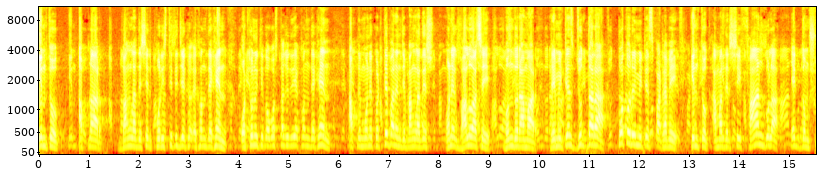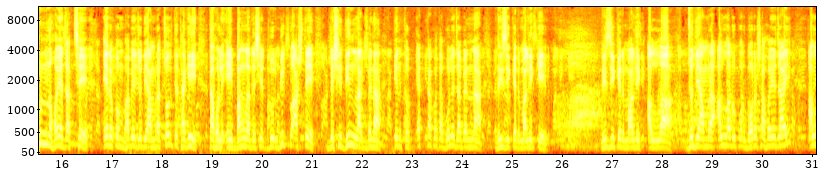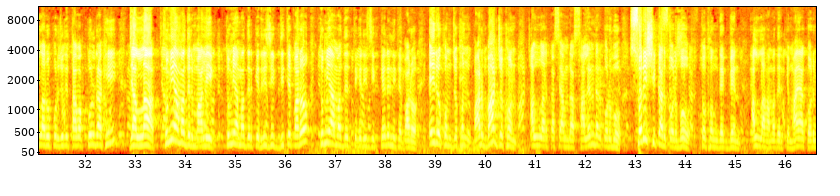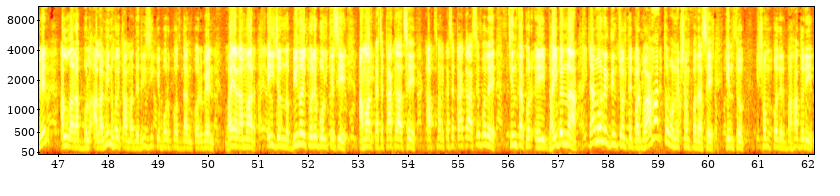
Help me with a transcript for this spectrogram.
কিন্তু আপনার বাংলাদেশের পরিস্থিতি যে এখন দেখেন, অর্থনৈতিক অবস্থা যদি এখন দেখেন, আপনি মনে করতে পারেন যে বাংলাদেশ অনেক ভালো আছে। বন্ধুরা আমার রেমিটেন্স যোদ্ধারা কত রেমিটেন্স পাঠাবে, কিন্তু আমাদের সেই ফান্ডগুলা একদম শূন্য হয়ে যাচ্ছে। এরকম ভাবে যদি আমরা চলতে থাকি, তাহলে এই বাংলাদেশের দুর্ভিক্ষ আসতে বেশি দিন লাগবে না। কিন্তু একটা কথা ভুলে যাবেন না, রিজিকের মালিককে। রিজিকের মালিক আল্লাহ। যদি আমরা আল্লাহর উপর ভরসা হয়ে যাই আল্লাহর উপর যদি তাওয়াক্কুল রাখি যে আল্লাহ, তুমি আমাদের মালিক, তুমি আমাদেরকে রিজিক দিতে পারো, তুমি আমাদের থেকে রিজিক কেড়ে নিতে পারো। এই রকম যখন, বারবার যখন আল্লাহর কাছে আমরা সালেন্ডার করব, সরি স্বীকার করব, তখন দেখবেন আল্লাহ আমাদেরকে মায়া করবেন, আল্লাহ রাব্বুল আলামিন হয়তো আমাদের রিজিকে বরকত দান করবেন। ভাইয়ার আমার এই জন্য বিনয় করে বলতেছি, আমার কাছে টাকা আছে, আপনার কাছে টাকা আছে বলে চিন্তা কর, এই ভাইবেন না যে আমি অনেক দিন চলতে পারব, আমার তো অনেক সম্পদ আছে, কিন্তু সম্পদের বাহাদুরি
